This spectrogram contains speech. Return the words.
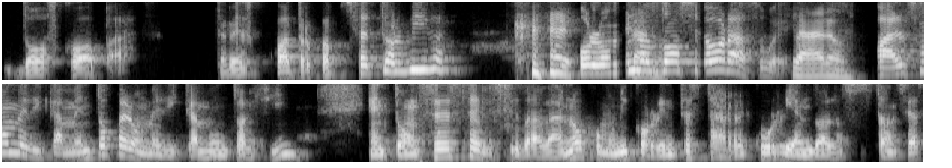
dos copas, tres, cuatro copas, se te olvida. Por lo menos 12 horas, güey. Claro. Falso medicamento, pero medicamento al fin. Entonces el ciudadano común y corriente está recurriendo a las sustancias.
